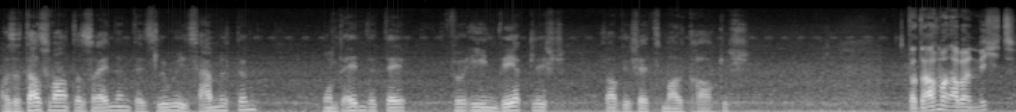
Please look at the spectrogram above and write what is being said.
Also das war das Rennen des Lewis Hamilton und endete für ihn wirklich, sage ich jetzt mal, tragisch. Da darf man aber nicht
